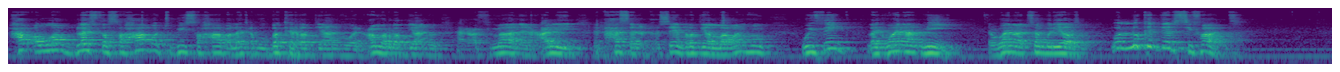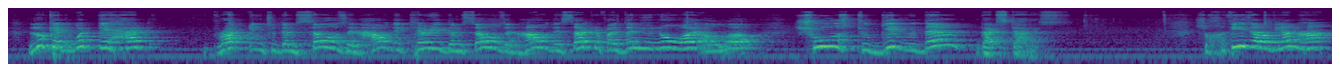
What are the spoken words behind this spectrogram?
how Allah blessed the Sahaba to be Sahaba like Abu Bakr radiallahu and Umar radiallahu and Uthman and Ali and Hassan and Hussein radiallahu anhum, we think like why not me or why not somebody else? Well look at their sifat. Look at what they had brought into themselves and how they carried themselves and how they sacrificed, then you know why Allah chose to give them that status. So Khadija anha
